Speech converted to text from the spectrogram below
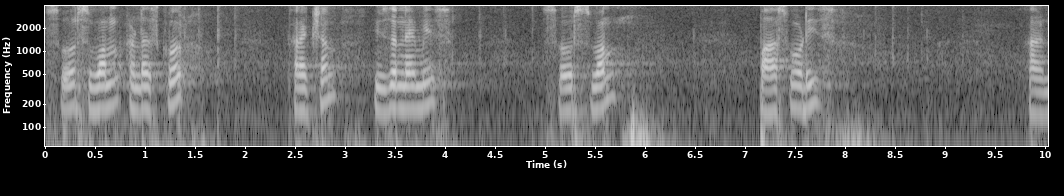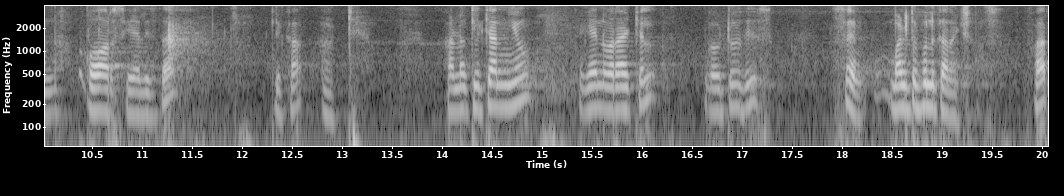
source 1 underscore connection username is source 1 password is and ORCL is the click on OK and click on new again Oracle go to this. Same multiple connections for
